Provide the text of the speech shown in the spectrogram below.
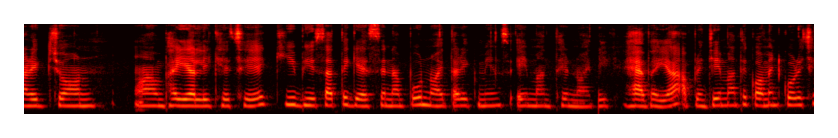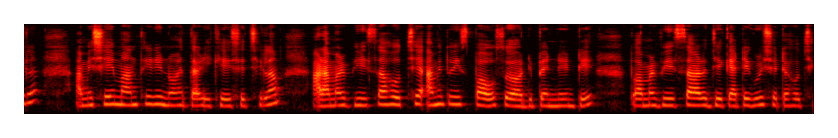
আরেকজন ভাইয়া লিখেছে, কি ভিসাতে গেছেন আপু? নয় তারিখ মিন্স এই মান্থের নয় তারিখ। হ্যাঁ ভাইয়া, আপনি যে মান্থে কমেন্ট করেছিলেন, আমি সেই মান্থেরই নয় তারিখে এসেছিলাম। আর আমার ভিসা হচ্ছে, আমি তো স্পাউস ডিপেন্ডেন্টে তো আমার ভিসার যে ক্যাটেগরি সেটা হচ্ছে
